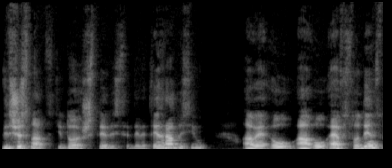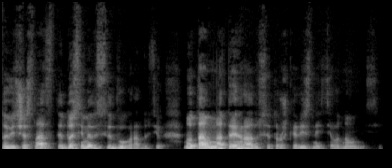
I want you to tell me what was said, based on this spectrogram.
від 16 до 69 градусів, а у- а у F-111 від 16 до 72 градусів. Ну там на 3 градуси трошки різниця в одному місці.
